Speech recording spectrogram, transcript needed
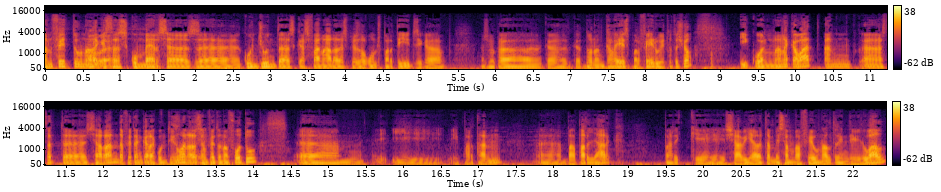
Han fet una d'aquestes converses eh, conjuntes que es fan ara després d'alguns partits i que això que, que, que et donen calés per fer-ho i tot això i quan han acabat han eh, estat eh, xerrant, de fet encara continuen Sí, ara s'han fet una foto eh, i, i per tant eh, va per llarg perquè Xavi ara també se'n va fer un altre individual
